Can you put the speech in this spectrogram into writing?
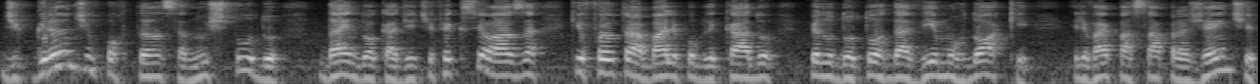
de grande importância no estudo da endocardite infecciosa, que foi o trabalho publicado pelo Dr. Davi Murdoch. Ele vai passar para a gente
